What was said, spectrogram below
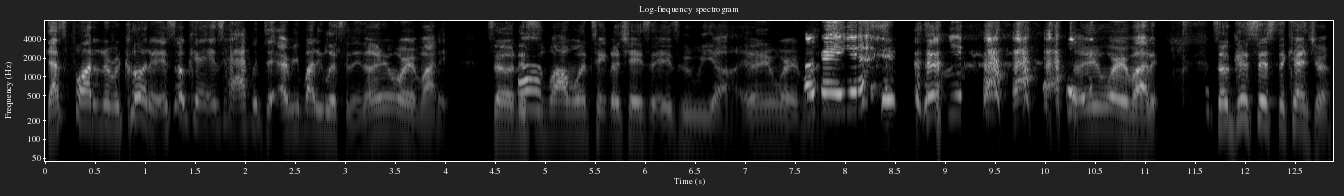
that's part of the recording. It's okay. It's happened to everybody listening. Don't even worry about it. So this oh. is why one take no chaser is who we are. Don't even worry about okay, it. Okay, yeah. yeah. Don't even worry about it. So good sister Kendra,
